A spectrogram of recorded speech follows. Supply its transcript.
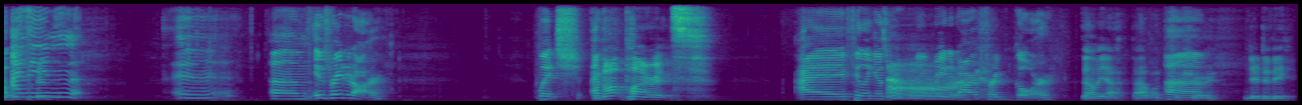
I mean, eh. um, it was rated R, which I, We're not pirates. I feel like it was probably rated R for gore. Oh yeah, that one for Um, sure. Nudity.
